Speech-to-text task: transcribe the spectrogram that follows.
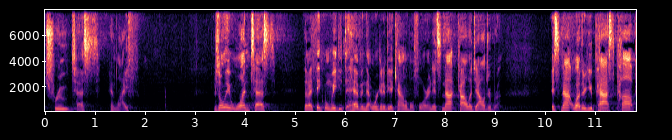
true test in life? There's only one test that I think when we get to heaven that we're going to be accountable for, and it's not college algebra. It's not whether you passed comp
